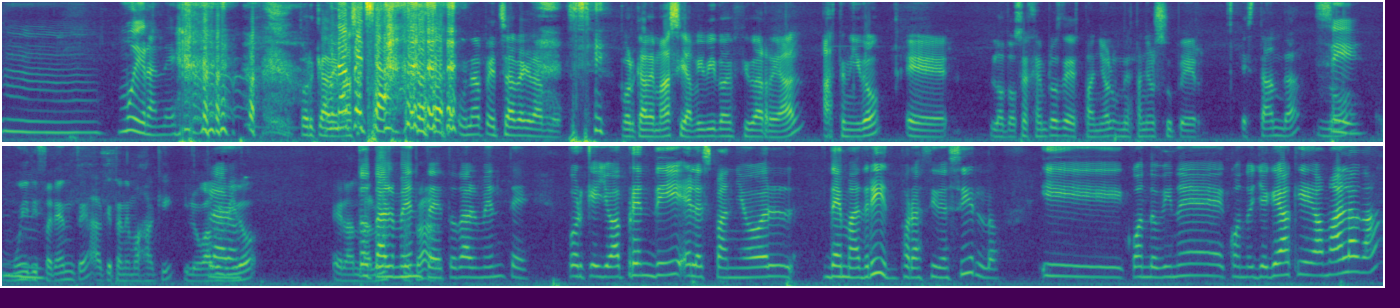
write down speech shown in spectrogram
mm, muy grande. Porque además, una pecha. una pecha de grande. Porque además, si has vivido en Ciudad Real, has tenido eh, los dos ejemplos de español, un español súper estándar, muy diferente al que tenemos aquí, y luego ha vivido el andaluz. Totalmente, totalmente. Porque yo aprendí el español de Madrid, por así decirlo. Y cuando vine, cuando llegué aquí a Málaga,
